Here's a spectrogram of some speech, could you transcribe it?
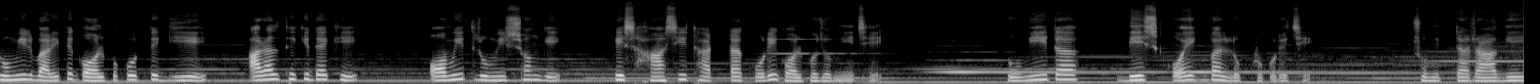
রুমির বাড়িতে গল্প করতে গিয়ে আড়াল থেকে দেখে অমিত রুমির সঙ্গে বেশ হাসি ঠাট্টা করে গল্প জমিয়েছে। রুমি এটা বেশ কয়েকবার লক্ষ্য করেছে। সুমিত্রা রাগে,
